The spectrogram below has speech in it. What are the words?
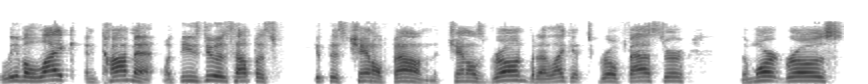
leave a like and comment. What these do is help us get this channel found. The channel's grown, but I like it to grow faster. The more it grows,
